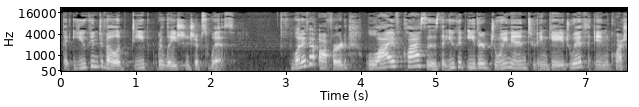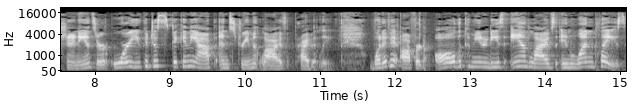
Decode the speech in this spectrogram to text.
that you can develop deep relationships with. What if it offered live classes that you could either join in to engage with in question and answer, or you could just stick in the app and stream it live privately? What if it offered all the communities and lives in one place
